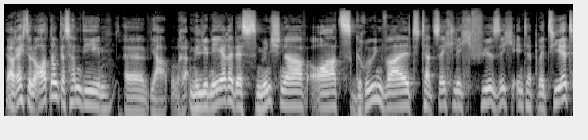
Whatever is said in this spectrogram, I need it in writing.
Ja, Recht und Ordnung, das haben die äh, ja, Millionäre des Münchner Orts Grünwald tatsächlich für sich interpretiert.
